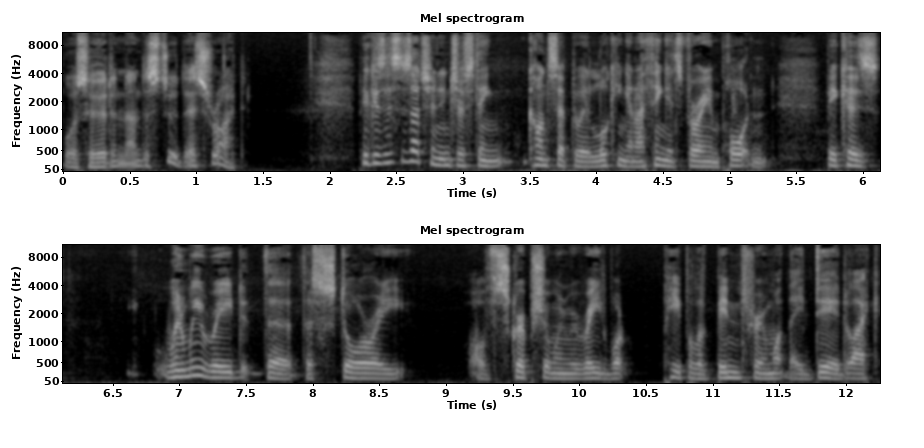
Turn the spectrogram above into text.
was heard and understood. That's right. Because this is such an interesting concept we're looking at. I think it's very important because when we read the, the story of Scripture, when we read what people have been through and what they did, like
